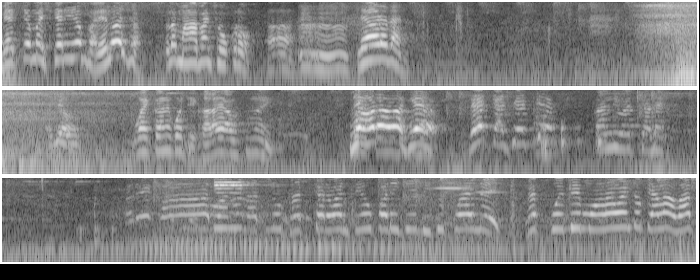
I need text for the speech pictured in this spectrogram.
મેચ મશ્કરીનો ભરેલો છે. પેલો માણાભાઈ છોકરો. લેવાડો તાન. કોઈ કને કોઈ ઢેખાડાય આવતું નહીં. લેવાડો હવે ઘેર. લે ચાલશે જ કાલની વાત ચાલે. રજનું ગજ કરવાનું ટેવ પડી ગઈ બીજું કોઈ નહીં. ને કોઈ બી મોળા હોય ને તો પહેલા વાત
